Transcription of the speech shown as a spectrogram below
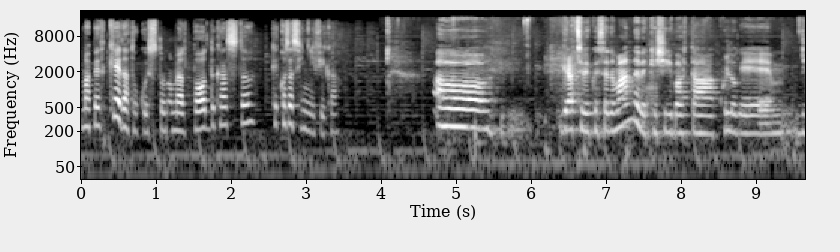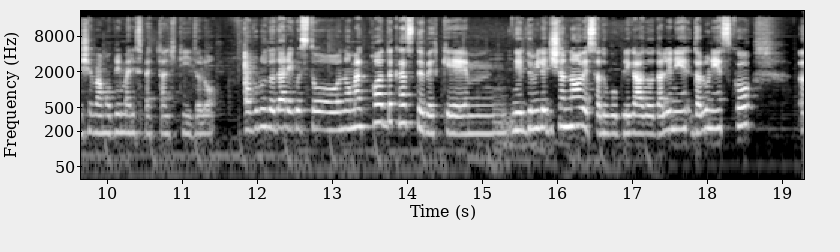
Ma perché hai dato questo nome al podcast? Che cosa significa? Uh, grazie per questa domanda perché ci riporta a quello che mm, dicevamo prima rispetto al titolo. Ho voluto dare questo nome al podcast perché um, nel 2019 è stato pubblicato dall'UNESCO uh,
